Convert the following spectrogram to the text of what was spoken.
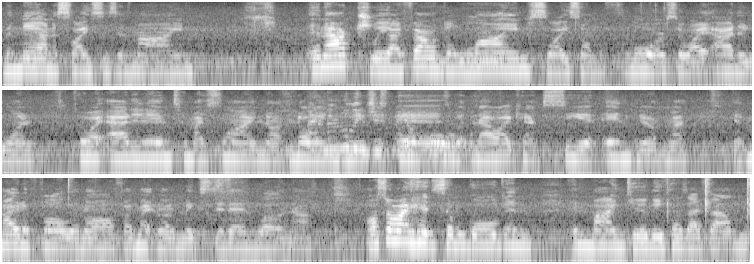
banana slices in mine. And actually, I found a lime slice on the floor, so I added one. So I added it into my slime, not knowing just it is. But now I can't see it in here. It might, it might have fallen off. I might not have mixed it in well enough. Also, I hid some golden in in mine too because I found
